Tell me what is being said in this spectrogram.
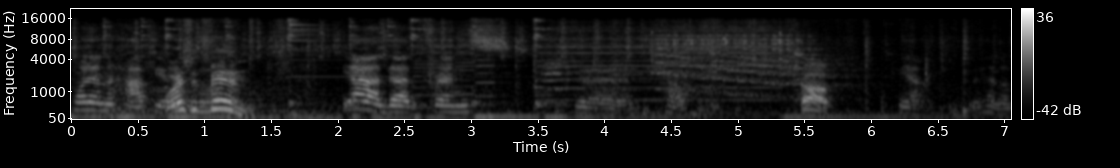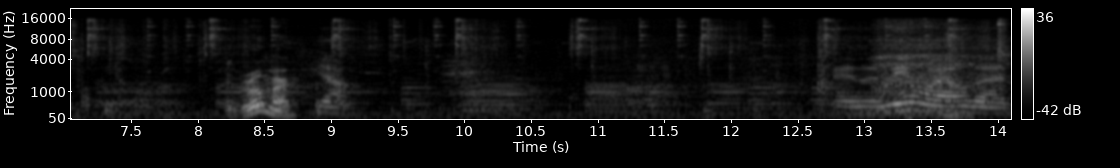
One and a half years. Where's it been? Yeah, that friend's the shop. Chop. Yeah, the hello puppy. The groomer. Yeah. And meanwhile, that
